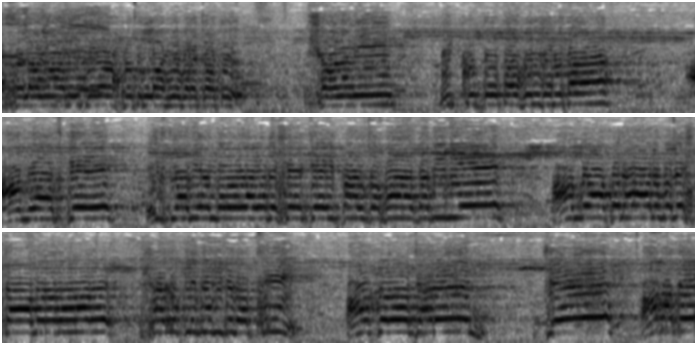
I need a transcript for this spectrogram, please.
আসসালামু আলাইকুম রহমতুল্লাহ বারাকাত সংগ্রামী বিক্ষুব্ধ তহবিল জনতা, আমরা আজকে ইসলামী আন্দোলন বাংলাদেশের যে পাঁচ দফা দাবি নিয়ে আমরা প্রধান উপদেষ্টা বরাবর লিপি দিতে যাচ্ছি। আপনারা জানেন যে আমাদের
